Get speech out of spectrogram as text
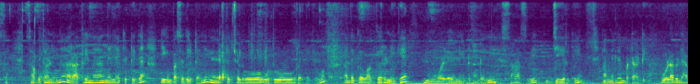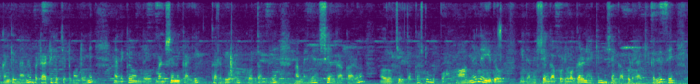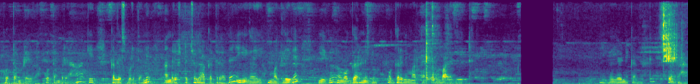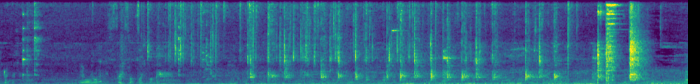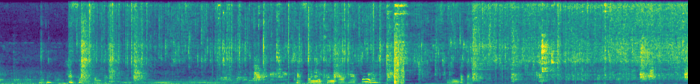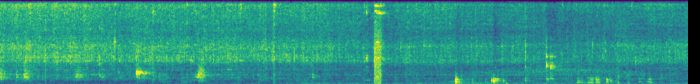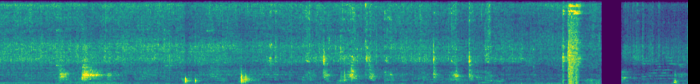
ಸಾಬುದಾಣಿನ ರಾತ್ರಿನ ನೆನೆಯಕ್ಕಿಟ್ಟಿದ್ದೆ ಈಗ ಬಸದಿಟ್ಟೆ ಎಷ್ಟು ಚಲೋ ಉದುರಾಗಿದ್ದವು ಅದಕ್ಕೆ ಒಗ್ಗರಣೆಗೆ ಒಳ್ಳೆ ಎಣ್ಣೆ ಇಟ್ಕೊಂಡೇನಿ. ಸಾಸಿವೆ, ಜೀರಿಗೆ, ಆಮೇಲೆ ಬಟಾಟಿ. ಉಳ್ಳಾಗಡ್ಡೆ ಹಾಕಂಗಿಲ್ಲ ನಾನು. ಬಟಾಟಿ ಹೆಚ್ಚಿಟ್ಕೊಂಡೇನಿ. ಅದಕ್ಕೆ ಒಂದು ಮೆಣಸಿನಕಾಯಿ ಕರಿಬೇವು ಕೊತ್ತಂಬರಿ, ಆಮೇಲೆ ಶೇಂಗಾ ಕಾಳು, ರುಚಿಗೆ ತಕ್ಕಷ್ಟು ಉಪ್ಪು. ಆಮೇಲೆ ಇದು, ಇದನ್ನು ಶೇಂಗಾ ಪುಡಿ, ಒಗ್ಗರಣೆ ಹಾಕಿಂದು ಶೇಂಗಾ ಪುಡಿ ಹಾಕಿ ಕಲಿಸಿ ಕೊತ್ತಂಬರಿ ಕೊತ್ತಂಬರಿ ಹಾಕಿ ಕಲಿಸ್ಬಿಡ್ತೇನೆ. ಅಂದರೆ ಎಷ್ಟು ಚಲೋ ಹಾಕತ್ರಿ ಅದೇ. ಈಗ ಮೊದಲಿಗೆ ಈಗ ಒಗ್ಗರಣೆಗೆ, ಒಗ್ಗರಣೆ ಮಾಡ್ಕೊತೀನಿ ಭಾಳ ಇಟ್ಟು. ಈಗ ಎಣ್ಣೆ ಕಲ್ಲಿಟ್ಟು ಶೇಂಗಾ ಹಾಕೊಂಡು ಆಮೇಲೆ ಸಾಸಿವೆ ಜೀರಿಗೆ ಈಗ ಹಸಿಮೆಣಸಿನ್ಕಾಯಿ ಹಸಿಮೆಣಸಿನ್ಕಾಯಿ ಹಾಕಿಂದ ಬಟಾಣಿ ಇದು ರುಚಿಗೆ ತಕ್ಕಷ್ಟು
